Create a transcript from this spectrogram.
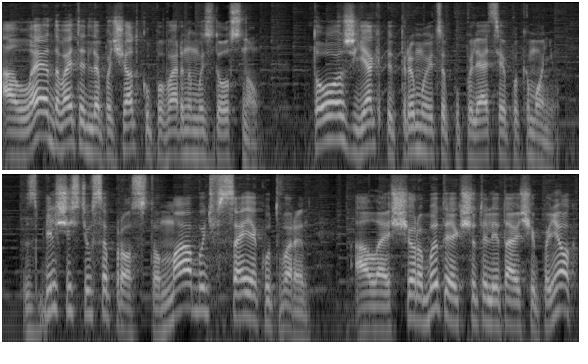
Але давайте для початку повернемось до основ. Тож, як підтримується популяція покемонів? З більшістю все просто, мабуть, все як у тварин. Але що робити, якщо ти літаючий пеньок,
